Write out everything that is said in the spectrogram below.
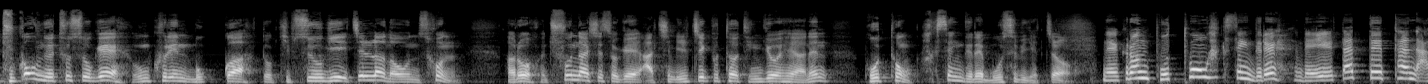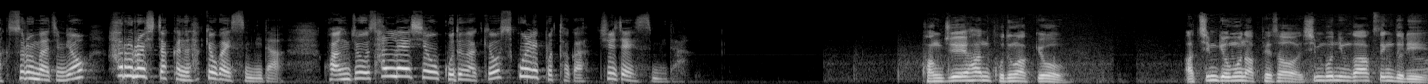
두꺼운 외투 속에 웅크린 목과 또 깊숙이 찔러 넣은 손. 바로 추운 날씨 속에 아침 일찍부터 등교해야 하는 보통 학생들의 모습이겠죠. 네, 그런 보통 학생들을 매일 따뜻한 악수로 맞으며 하루를 시작하는 학교가 있습니다. 광주 살레시오 고등학교 스쿨 리포터가 취재했습니다. 광주의 한 고등학교 아침 교문 앞에서 신부님과 학생들이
